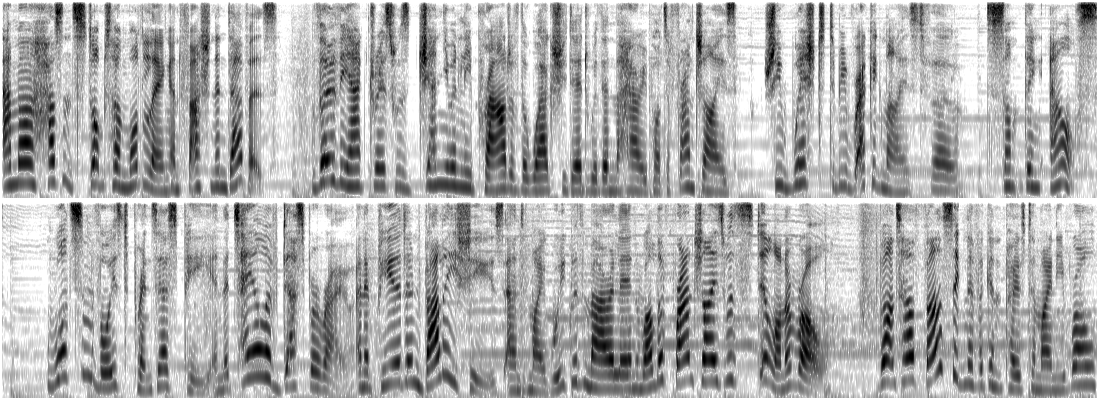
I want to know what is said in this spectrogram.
Emma hasn't stopped her modeling and fashion endeavors. Though the actress was genuinely proud of the work she did within the Harry Potter franchise, she wished to be recognized for something else. Watson voiced Princess Pea in The Tale of Despereaux and appeared in Ballet Shoes and My Week with Marilyn while the franchise was still on a roll. But her first significant post-Hermione role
